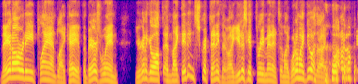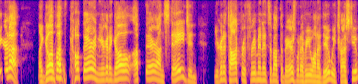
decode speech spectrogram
they had already planned, like, hey, if the Bears win, you're going to go up and like they didn't script anything. Like, you just get three minutes. I'm like, what am I doing? They're like, well, I don't know, figure it out. Like, go up, up, go up there, and you're going to go up there on stage, and you're going to talk for three minutes about the Bears, whatever you want to do. We trust you.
